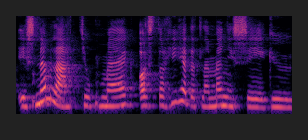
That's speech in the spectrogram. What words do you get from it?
és nem látjuk meg azt a hihetetlen mennyiségű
